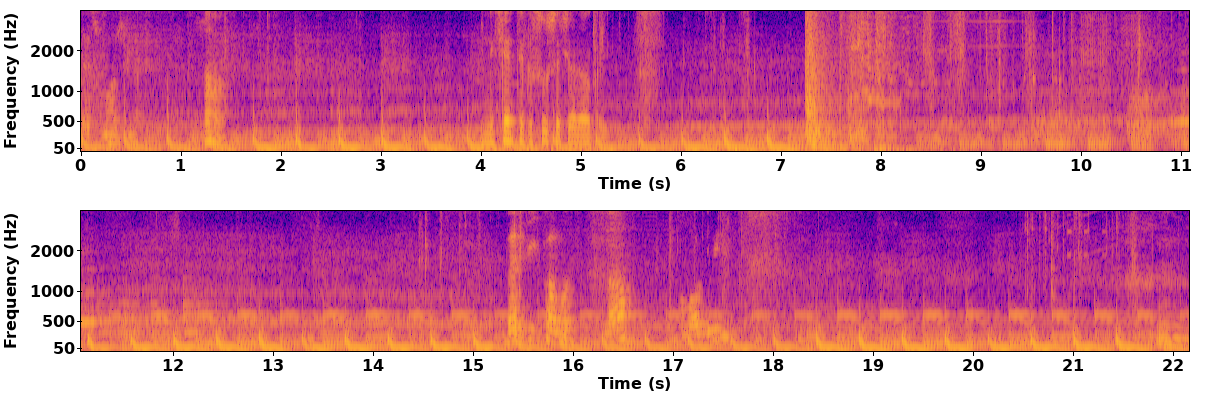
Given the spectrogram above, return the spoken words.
Też można. Aha. Nie chciałem tego słyszeć, ale okej. Pomoc. No, pomogli. Mhm.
